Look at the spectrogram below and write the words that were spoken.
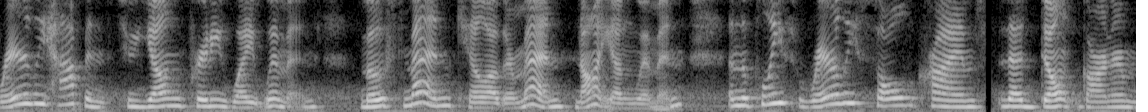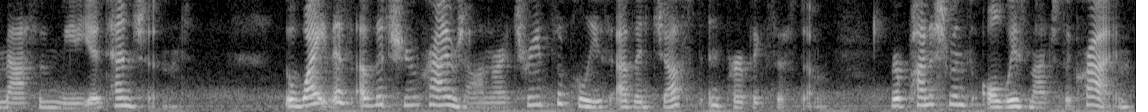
rarely happens to young, pretty white women. Most men kill other men, not young women, and the police rarely solve crimes that don't garner massive media attention. The whiteness of the true crime genre treats the police as a just and perfect system, where punishments always match the crime.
